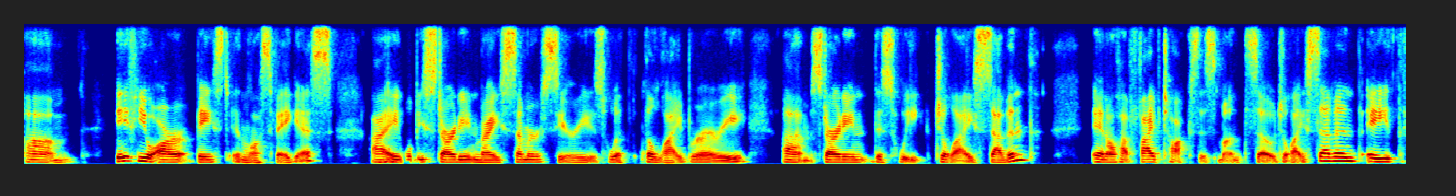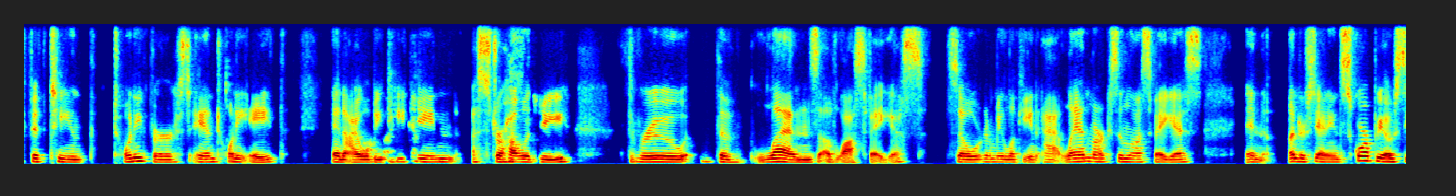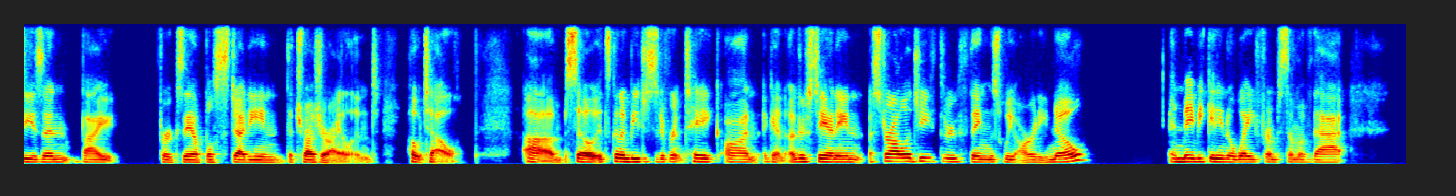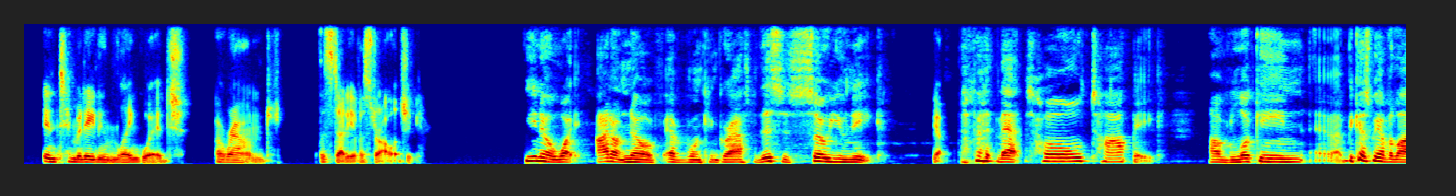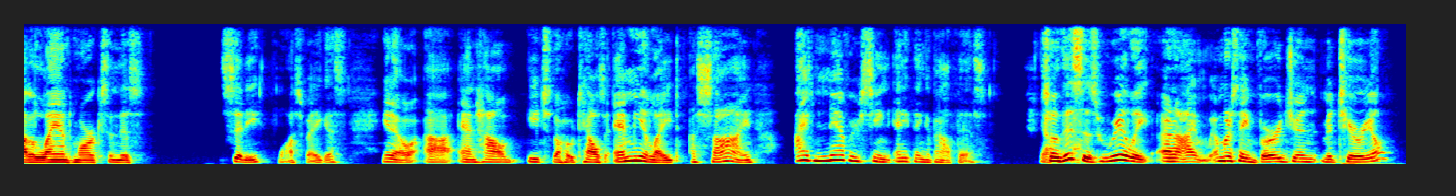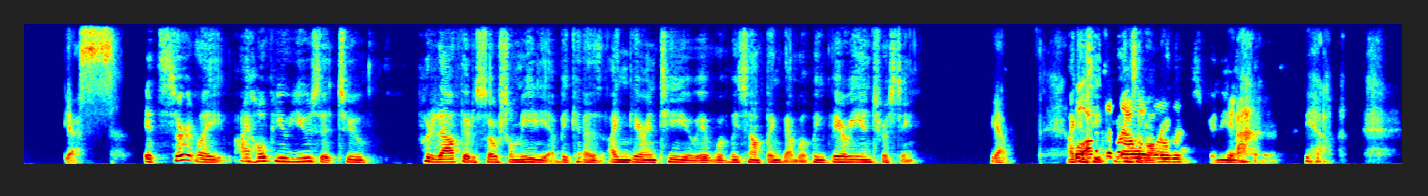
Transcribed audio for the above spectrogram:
Um, if you are based in Las Vegas, I mm-hmm. will be starting my summer series with the library um, starting this week, July 7th. And I'll have five talks this month. So July 7th, 8th, 15th, 21st, and 28th. And I will be oh teaching astrology through the lens of Las Vegas. So we're going to be looking at landmarks in Las Vegas and understanding Scorpio season by for example, studying the Treasure Island Hotel. Um, so it's going to be just a different take on, again, understanding astrology through things we already know and maybe getting away from some of that intimidating language around the study of astrology. You know what? I don't know if everyone can grasp, this is so unique Yep. that whole topic of looking, uh, because we have a lot of landmarks in this city, Las Vegas, you know, uh, and how each of the hotels emulate a sign. I've never seen anything about this. Yeah. So this is really, and I'm, I'm going to say virgin material. Yes. It's certainly, I hope you use it to put it out there to social media because I can guarantee you it will be something that will be very interesting. Yeah. I well, can see tons of articles yeah. Yeah.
